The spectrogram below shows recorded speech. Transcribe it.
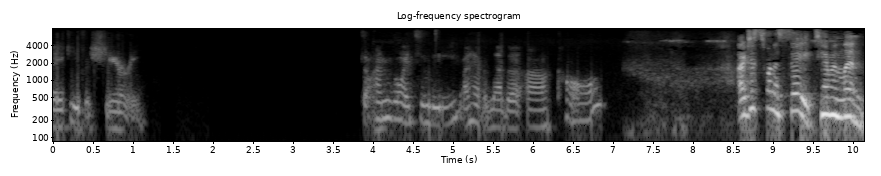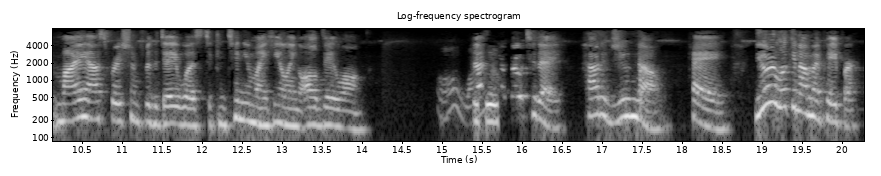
Thank you for sharing. So I'm going to leave. I have another uh, call. I just want to say, Tam and Lynn, my aspiration for the day was to continue my healing all day long. Oh, wow. That's what I wrote today. How did you know? Hey, you were looking on my paper.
